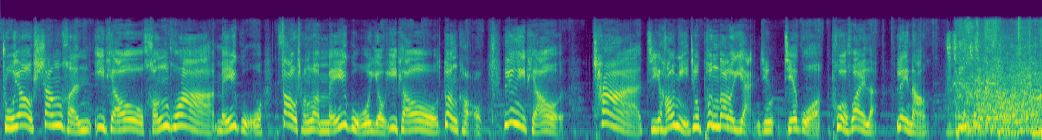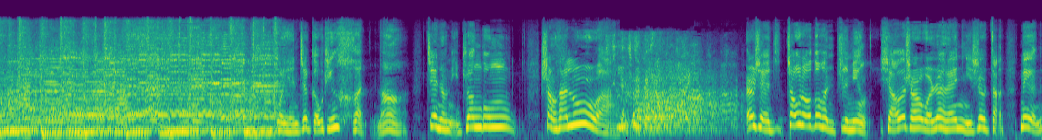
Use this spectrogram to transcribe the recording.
主要伤痕一条横跨眉骨，造成了眉骨有一条断口，另一条差几毫米就碰到了眼睛，结果破坏了泪囊。我天，这狗挺狠呐、见着你专攻上三路啊！而且招招都很致命。小的时候，我认为你是长那个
